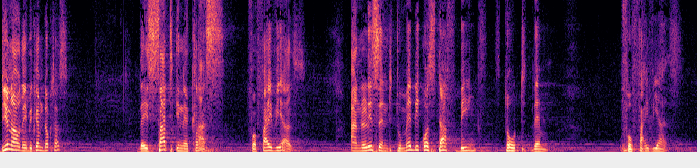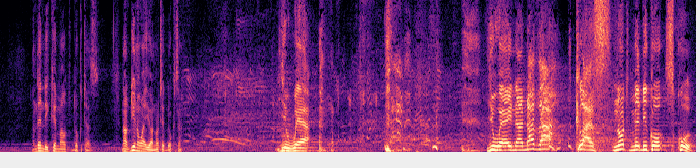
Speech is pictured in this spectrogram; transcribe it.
Do you know how they became doctors? They sat in a class for five years and listened to medical stuff being taught them for five years. And then they came out doctors. Now, do you know why you are not a doctor? You were you were in another class, not medical school.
